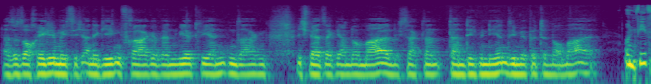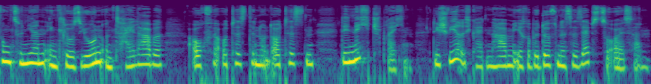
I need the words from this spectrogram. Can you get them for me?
Das ist auch regelmäßig eine Gegenfrage, wenn mir Klienten sagen, ich wäre sehr gern normal und ich sage dann, dann definieren Sie mir bitte normal. Und wie funktionieren Inklusion und Teilhabe auch für Autistinnen und Autisten, die nicht sprechen, die Schwierigkeiten haben, ihre Bedürfnisse selbst zu äußern?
